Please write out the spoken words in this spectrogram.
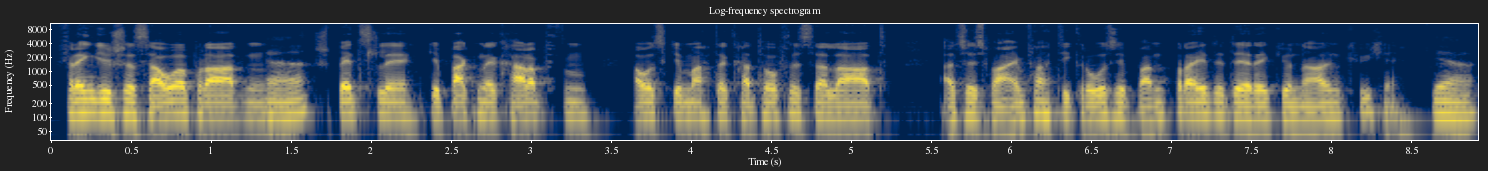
fränkischer Sauerbraten, ja. Spätzle, gebackener Karpfen, ausgemachter Kartoffelsalat, also es war einfach die große Bandbreite der regionalen Küche. Ja,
